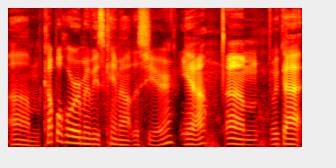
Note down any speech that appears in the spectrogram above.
um, couple horror movies came out this year. Yeah. Um, we've got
